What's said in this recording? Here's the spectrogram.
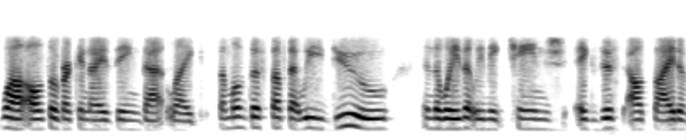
while also recognizing that like some of the stuff that we do and the ways that we make change exist outside of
